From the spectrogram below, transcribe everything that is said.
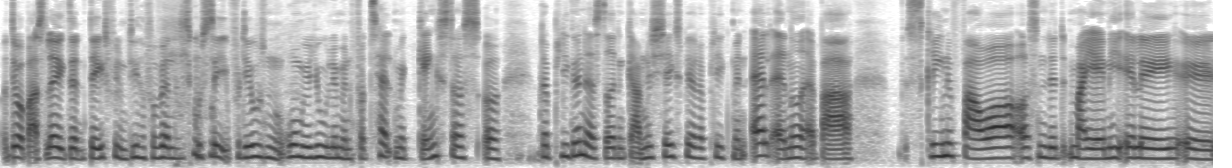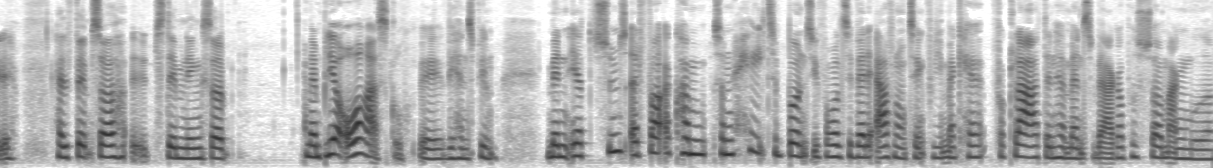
og det var bare slet ikke den datefilm, de havde forventet, de skulle se, for det er jo sådan Romeo og Julie, men fortalt med gangsters, og replikkerne er stadig den gamle Shakespeare-replik, men alt andet er bare skrigende farver og sådan lidt Miami, LA, øh, 90'er-stemning, så man bliver overrasket øh, ved hans film. Men jeg synes, at for at komme sådan helt til bunds i forhold til, hvad det er for nogle ting, fordi man kan forklare den her mands værker på så mange måder,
